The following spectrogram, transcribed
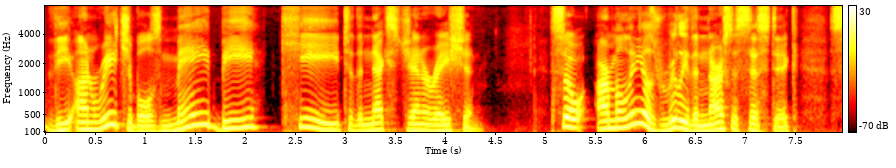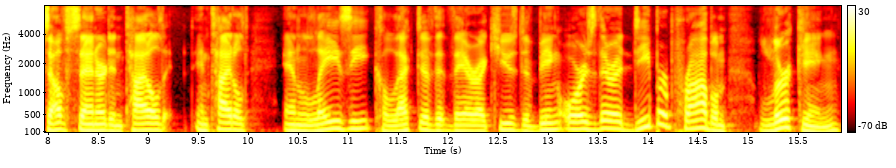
the Unreachables May Be Key to the Next Generation. So, are millennials really the narcissistic, self centered, entitled, entitled, and lazy collective that they are accused of being? Or is there a deeper problem lurking,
